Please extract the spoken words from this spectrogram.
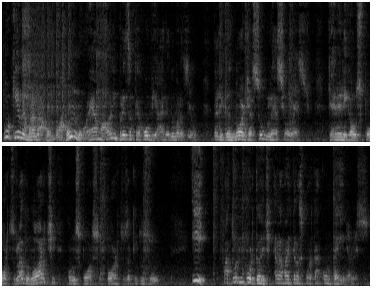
Por que lembrar da Rumo? A Rumo é a maior empresa ferroviária do Brasil. Está ligando norte a sul, leste a oeste. Querem ligar os portos lá do norte com os portos aqui do sul. E, fator importante, ela vai transportar containers.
